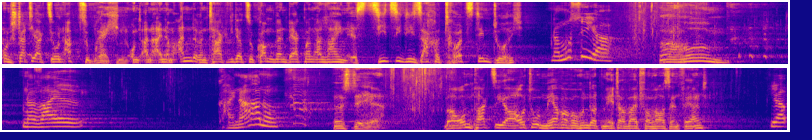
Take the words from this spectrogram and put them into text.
Und statt die Aktion abzubrechen und an einem anderen Tag wiederzukommen, wenn Bergmann allein ist, zieht sie die Sache trotzdem durch? Na muss sie ja. Warum? Na weil. Keine Ahnung. Verstehe. Warum parkt sie ihr Auto mehrere hundert Meter weit vom Haus entfernt? Ja,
